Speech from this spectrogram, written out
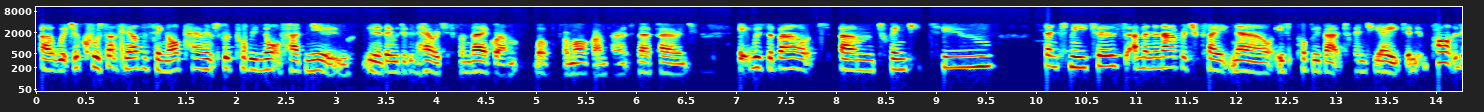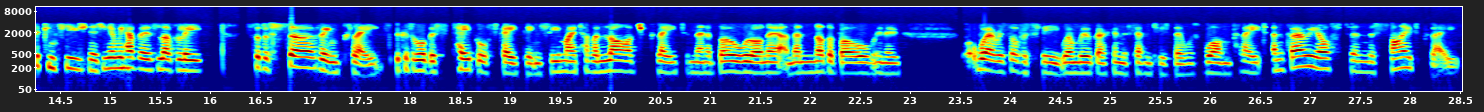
uh, which of course that's the other thing our parents would probably not have had new. You know, they would have inherited from their grand, well, from our grandparents, their parents. It was about um, 22 centimetres, and then an average plate now is probably about 28. And partly the confusion is, you know, we have those lovely sort of serving plates because of all this tablescaping. So you might have a large plate and then a bowl on it, and then another bowl, you know. Whereas obviously when we were back in the 70s, there was one plate, and very often the side plate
